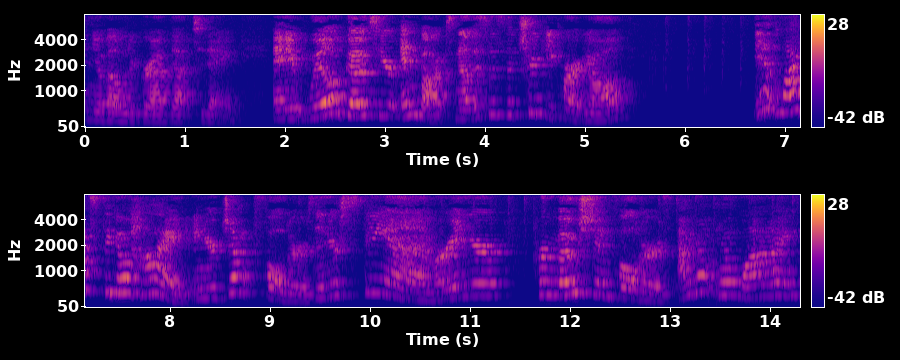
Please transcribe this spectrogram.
and you'll be able to grab that today. And it will go to your inbox. Now this is the tricky part, y'all. It likes to go hide in your junk folders, in your spam, or in your promotion folders. I don't know why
